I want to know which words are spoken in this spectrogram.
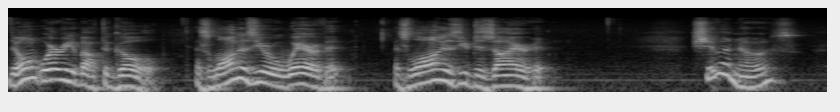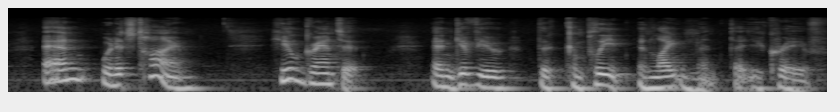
Don't worry about the goal. As long as you're aware of it, as long as you desire it, Shiva knows. And when it's time, he'll grant it and give you the complete enlightenment that you crave.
